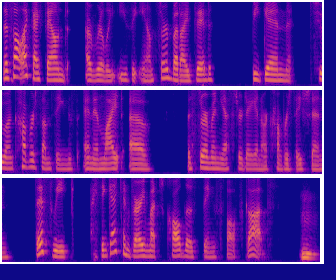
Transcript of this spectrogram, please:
And it's not like I found a really easy answer, but I did begin to uncover some things. And in light of the sermon yesterday and our conversation this week, I think I can very much call those things false gods. Mm.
